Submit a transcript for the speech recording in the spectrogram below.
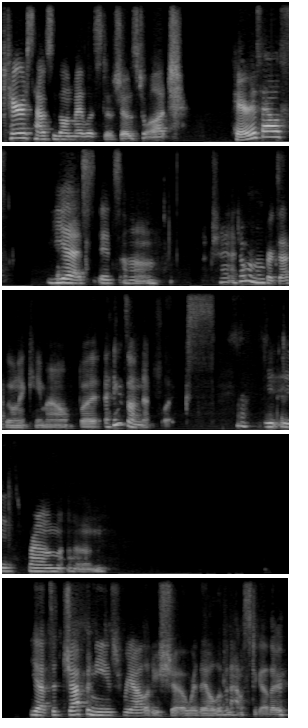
Terrace House is on my list of shows to watch. Terrace House? Yes, it's um trying I don't remember exactly when it came out, but I think it's on Netflix. Huh. It is from um yeah, it's a Japanese reality show where they all live in a house together.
